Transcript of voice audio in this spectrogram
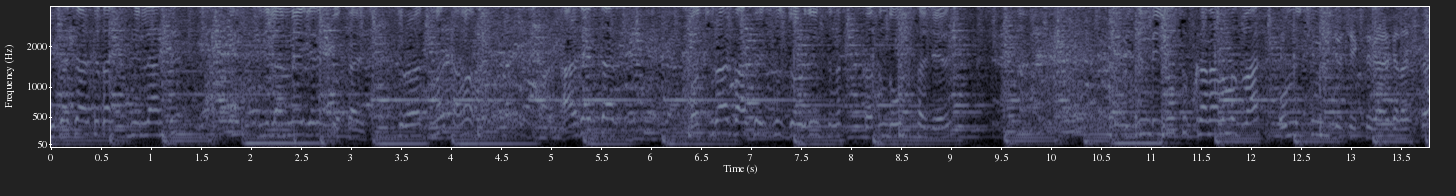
Birkaç arkadaş sinirlendi. Sinirlenmeye gerek yok kardeşim. Kusura bakma tamam? Arkadaşlar Batur Alp arkadaşımız 4. sınıf. Kadın doğum stajyeri. Bizim bir YouTube kanalımız var. Onun için video çektik arkadaşlar.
